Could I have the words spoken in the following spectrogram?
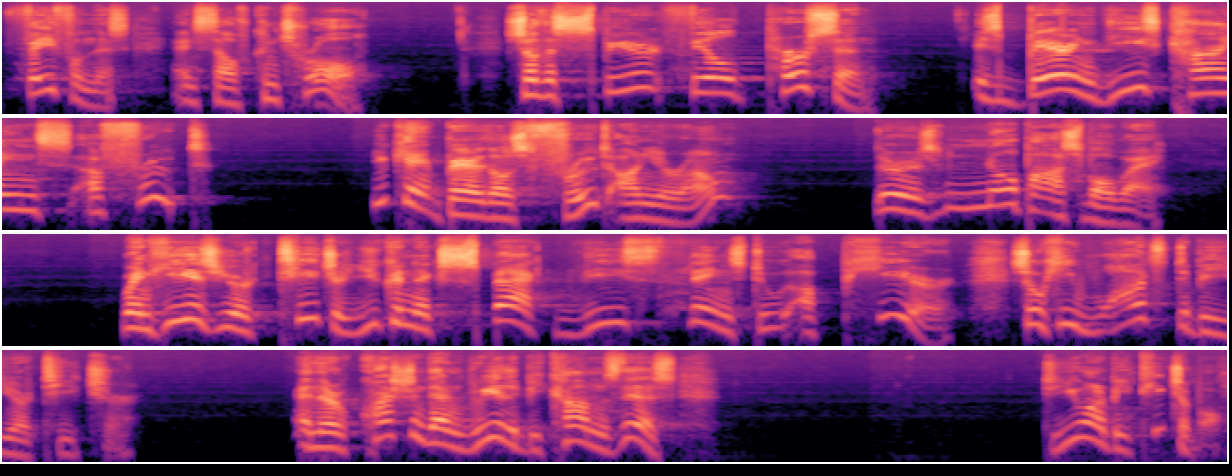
faithfulness, and self control. So the spirit filled person is bearing these kinds of fruit. You can't bear those fruit on your own. There is no possible way. When he is your teacher, you can expect these things to appear. So he wants to be your teacher. And the question then really becomes this Do you want to be teachable?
